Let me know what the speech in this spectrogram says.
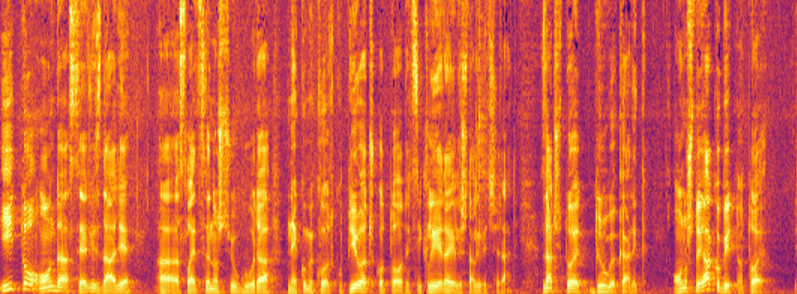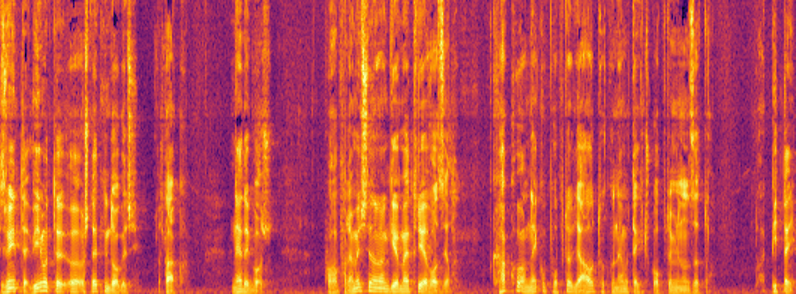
i to onda servis dalje a, sledstvenošću gura nekome ko je otkupljivač, ko to reciklira ili šta li već radi. Znači, to je druga karika. Ono što je jako bitno, to je Izvinite, vi imate uh, štetni događaj, tako? Ne daj Bože. Pa poremećena vam geometrija vozila. Kako vam neko popravlja auto ako nema tehničko opremljeno za to? To je pitanje.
